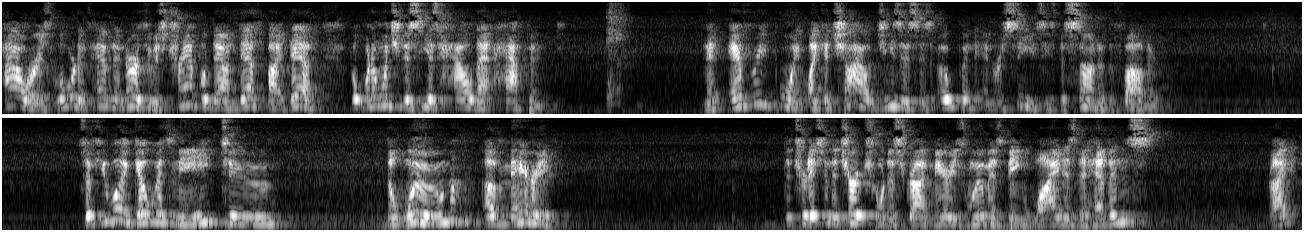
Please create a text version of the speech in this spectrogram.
power as Lord of heaven and earth, who has trampled down death by death. But what I want you to see is how that happened. And at every point, like a child, Jesus is open and receives. He's the Son of the Father. So if you would, go with me to the womb of Mary. The tradition of the church will describe Mary's womb as being wide as the heavens, right?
